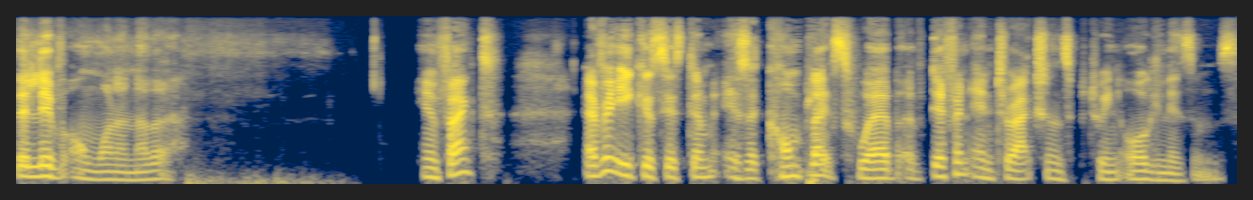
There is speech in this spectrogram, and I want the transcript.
They live on one another. In fact, Every ecosystem is a complex web of different interactions between organisms,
